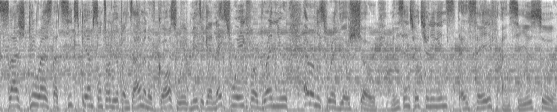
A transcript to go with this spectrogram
slash Gearest at 6 p.m. Central European Time, and of course, we'll meet again next week for a brand new Evermix Radio show. Many thanks for tuning in, stay safe, and see you soon.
